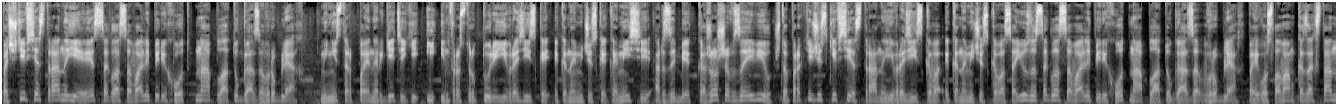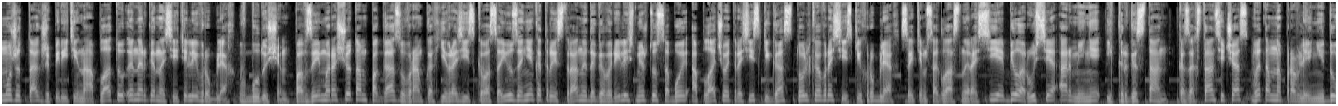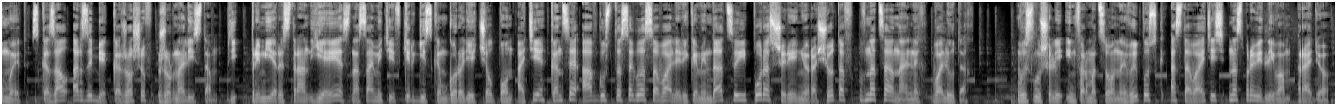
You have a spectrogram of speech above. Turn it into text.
Почти все страны ЕС согласовали переход на оплату газа в рублях. Министр по энергетике и инфраструктуре Евразийской экономической комиссии Арзебек Кажошев заявил, что практически все страны Евразийского экономического союза согласовали переход на оплату газа в рублях. По его словам, Казахстан может также перейти на оплату энергоносителей в рублях в будущем. По взаиморасчетам по газу в рамках Евразийского союза некоторые страны договорились между собой оплачивать российский газ только в российских рублях. С этим согласны Россия, Белоруссия, Армения и Кыргызстан. Казахстан сейчас в этом направлении думает, сказал Арзебек Кажошев журналистам. Премьеры стран ЕС на саммите в киргизском городе Челпон-Ате в конце августа согласовали рекомендации по расширению расчетов в национальных валютах. Вы слушали информационный выпуск. Оставайтесь на справедливом радио.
